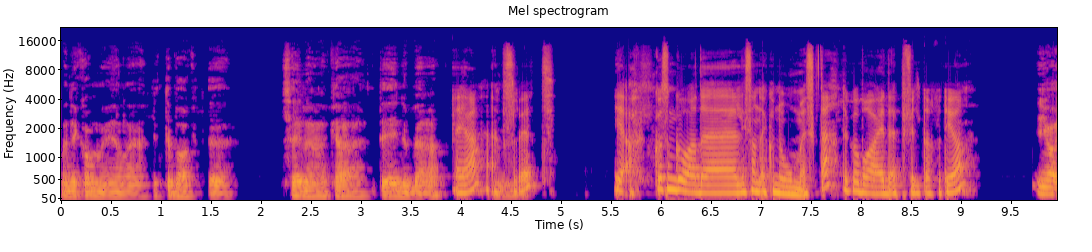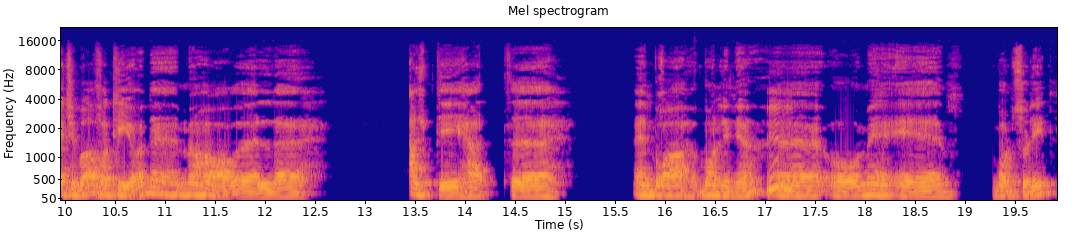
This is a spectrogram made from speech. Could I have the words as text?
men det kommer vi gjerne litt tilbake til senere, hva det innebærer. Ja, absolutt. Ja, Hvordan går det sånn økonomisk, da? Det går bra i DP-filter for tida? Ja, ikke bare for tida. Vi har vel eh, alltid hatt eh, en bra båndlinje. Mm. eh, og vi er bånnsolid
